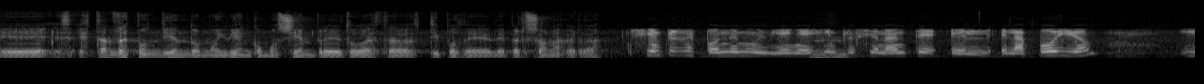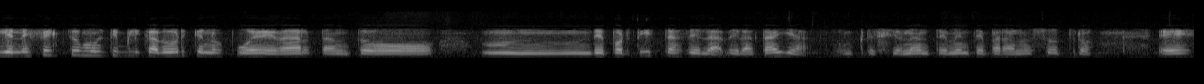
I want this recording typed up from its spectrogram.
Eh, están respondiendo muy bien, como siempre, de todos estos tipos de, personas, ¿verdad? Siempre responden muy bien. Es impresionante el, el apoyo y el efecto multiplicador que nos puede dar tanto mm, deportistas de la, de la talla, impresionantemente para nosotros, es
